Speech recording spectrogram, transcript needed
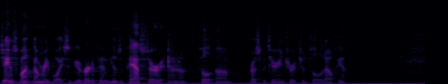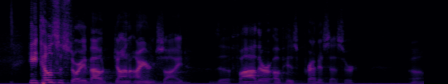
James Montgomery Boice, have you heard of him? He was a pastor in a uh, Presbyterian church in Philadelphia. He tells the story about John Ironside, the father of his predecessor um,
